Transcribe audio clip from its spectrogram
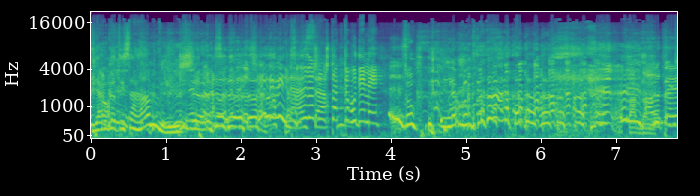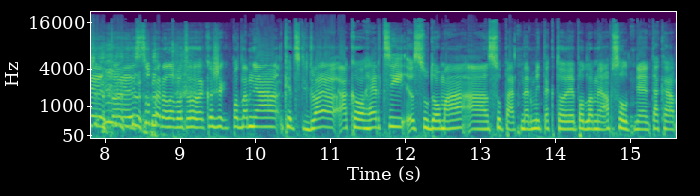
Janko, ty sa hambíš. Ja som nevedel, že až takto budeme. Tu. No, Ale to je, to je super, lebo to akože podľa mňa, keď dvaja ako herci sú doma a sú partnermi, tak to je podľa mňa absolútne taká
